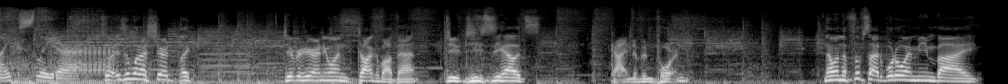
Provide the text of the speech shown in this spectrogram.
Mike Slater. So isn't what I shared like do you ever hear anyone talk about that? Do, do you see how it's kind of important? Now, on the flip side, what do I mean by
